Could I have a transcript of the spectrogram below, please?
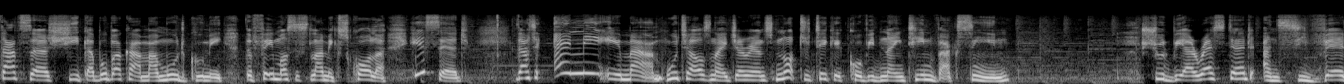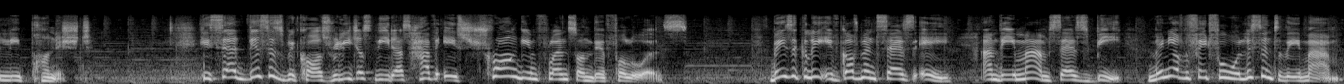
That's uh, Sheikh Abubakar Mahmoud Gumi, the famous Islamic scholar. He said that any imam who tells Nigerians not to take a COVID 19 vaccine should be arrested and severely punished. He said this is because religious leaders have a strong influence on their followers. Basically, if government says A and the Imam says B, many of the faithful will listen to the Imam.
